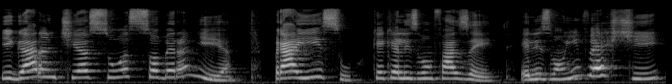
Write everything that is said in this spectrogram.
e garantir a sua soberania. Para isso, o que, que eles vão fazer? Eles vão investir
